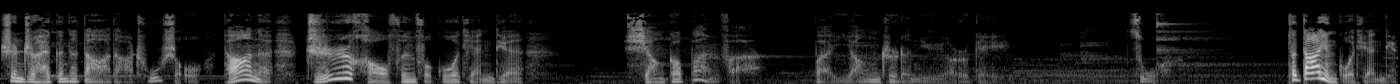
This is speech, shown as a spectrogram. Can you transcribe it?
甚至还跟他大打出手。他呢，只好吩咐郭甜甜想个办法把杨志的女儿给做。他答应郭甜甜，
